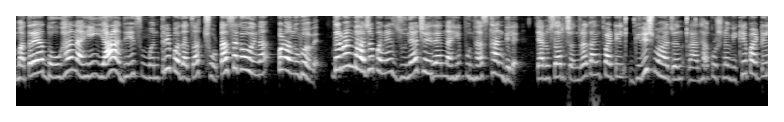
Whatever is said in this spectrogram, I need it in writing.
मात्र या दोघांनाही याआधीच मंत्रिपदाचा छोटासा का होईना पण अनुभव आहे. दरम्यान भाजपने जुन्या चेहऱ्यांनाही पुन्हा स्थान दिले त्यानुसार चंद्रकांत पाटील गिरीश महाजन राधाकृष्ण विखे पाटील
